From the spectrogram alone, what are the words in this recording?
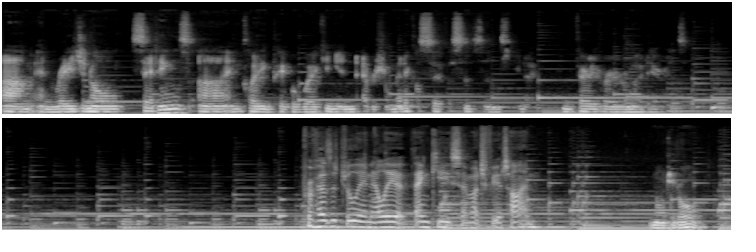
um, and regional settings, uh, including people working in Aboriginal medical services and you know in very very remote areas. Professor Julian Elliott, thank you so much for your time. Not at all.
